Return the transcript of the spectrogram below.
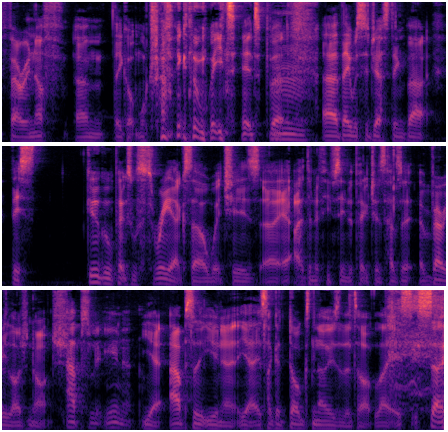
fair enough. Um, they got more traffic than we did, but uh, they were suggesting that this Google Pixel 3 XL, which is, uh, I don't know if you've seen the pictures, has a, a very large notch. Absolute unit. Yeah, absolute unit. Yeah, it's like a dog's nose at the top. Like it's, it's so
